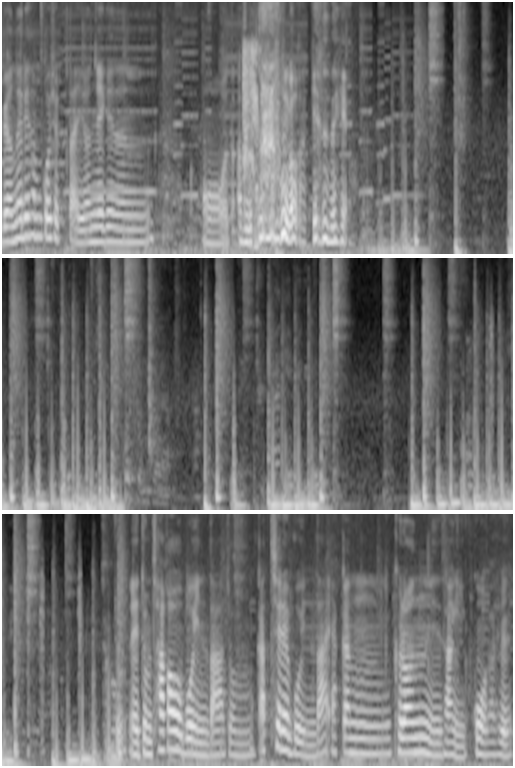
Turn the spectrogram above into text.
며느리 삼고 싶다 이런 얘기는 어, 못 들어본 것 같기는 해요. 네, 좀 차가워 보인다, 좀 까칠해 보인다, 약간 그런 인상이 있고 사실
